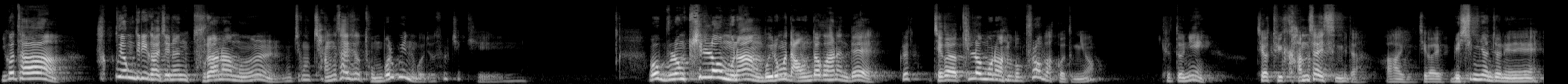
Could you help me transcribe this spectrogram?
이거 다 학부형들이 가지는 불안함을 지금 장사해서 돈 벌고 있는 거죠, 솔직히. 뭐, 물론 킬러 문항 뭐 이런 거 나온다고 하는데 그래서 제가 킬러 문화 한번 풀어봤거든요. 그랬더니 제가 되게 감사했습니다. 아, 제가 몇십 년 전에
